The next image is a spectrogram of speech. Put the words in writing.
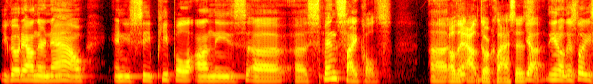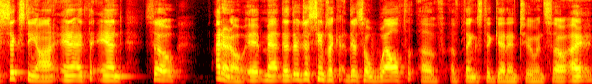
you go down there now and you see people on these uh, uh, spin cycles. oh, the outdoor classes. Yeah, you know, there's literally 60 on, and I th- and so I don't know, it, Matt. There, there just seems like there's a wealth of, of things to get into, and so I,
